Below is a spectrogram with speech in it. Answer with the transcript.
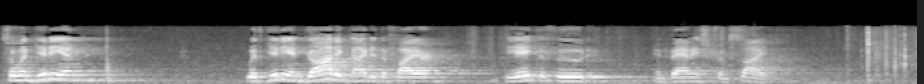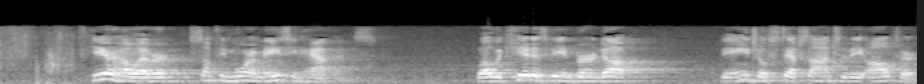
So when Gideon, with Gideon, God ignited the fire, he ate the food and vanished from sight. Here, however, something more amazing happens. While the kid is being burned up, the angel steps onto the altar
